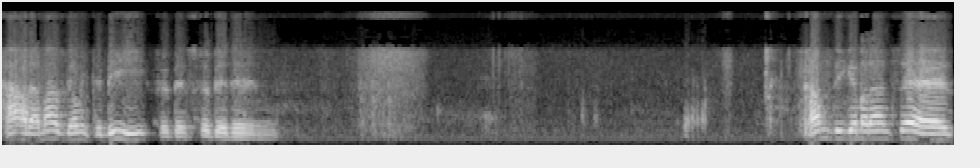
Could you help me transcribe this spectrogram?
Ha'arama is going to be forbidden. Comes the Gemara and says,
